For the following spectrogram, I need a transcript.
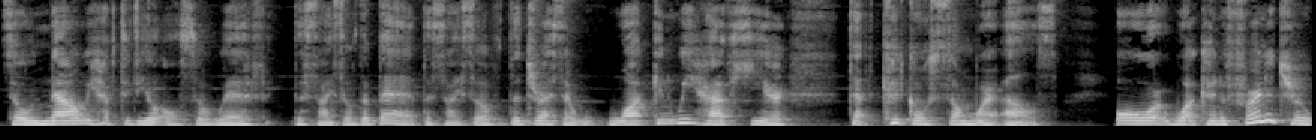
So now we have to deal also with the size of the bed, the size of the dresser. What can we have here that could go somewhere else? Or what kind of furniture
